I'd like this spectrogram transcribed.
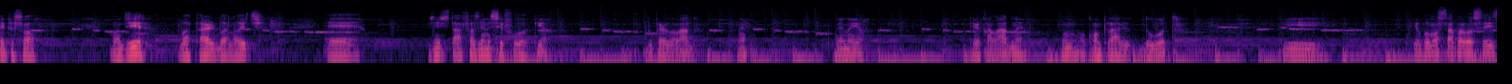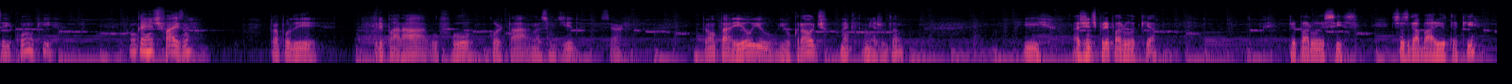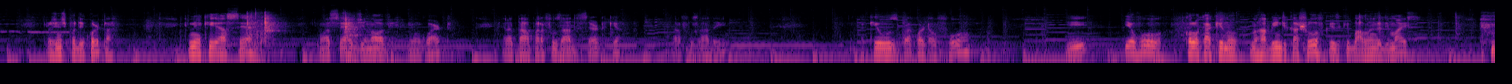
Aí pessoal, bom dia, boa tarde, boa noite. É, a gente está fazendo esse forro aqui, ó, do pergolado, né? Tá vendo aí, ó? Intercalado, né? Um ao contrário do outro. E eu vou mostrar para vocês aí como que como que a gente faz, né? Para poder preparar o forro, cortar nas medidas, certo? Então tá eu e o, e o Cláudio, né, que tá me ajudando. E a gente preparou aqui, ó. Preparou esses, esses gabaritos aqui pra gente poder cortar. Que nem aqui é a serra, uma serra de 9 e um quarto. Ela tá parafusada, certo? Aqui, ó parafusada aí. Aqui eu uso para cortar o forro. E, eu vou colocar aqui no, no rabinho de cachorro, aqui balanga demais.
